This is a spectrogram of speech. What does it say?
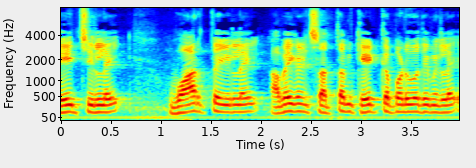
பேச்சில்லை வார்த்தை இல்லை அவைகள் சத்தம் கேட்கப்படுவதும் இல்லை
